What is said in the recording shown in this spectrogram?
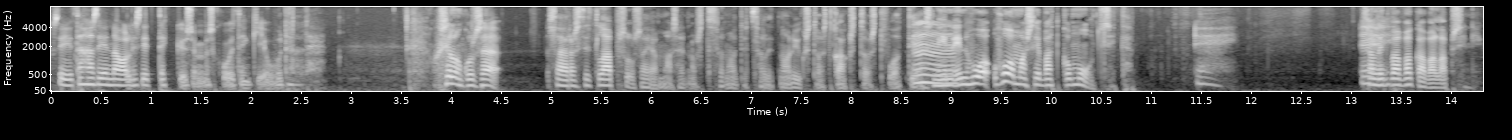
siitähän siinä oli sitten kysymys kuitenkin uudelleen. Silloin kun sä sairastit lapsuusajan masennusta, sanoit, että sä olit noin 11-12-vuotias, mm. niin, niin huomasivatko muut sitä? Ei. Sä Ei. olit vaan vakava lapsi. Niin.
